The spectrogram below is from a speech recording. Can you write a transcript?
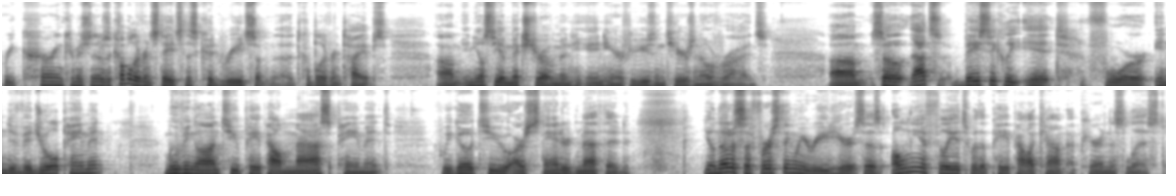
recurring commission. There's a couple different states this could read, some, a couple different types. Um, and you'll see a mixture of them in, in here if you're using tiers and overrides. Um, so that's basically it for individual payment. Moving on to PayPal mass payment, if we go to our standard method, you'll notice the first thing we read here, it says only affiliates with a PayPal account appear in this list.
